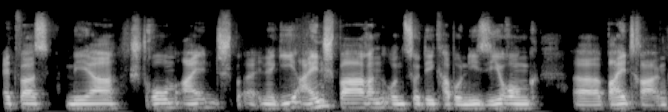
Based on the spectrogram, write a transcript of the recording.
etwas mehr Strom, Energie einsparen und zur Dekarbonisierung äh, beitragen.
